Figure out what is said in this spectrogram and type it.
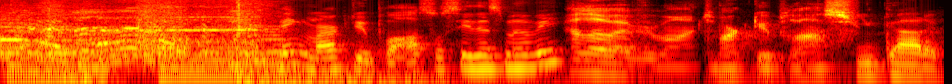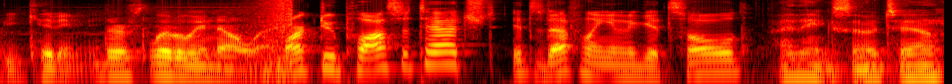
You think Mark Duplass will see this movie? Hello, everyone. Mark Duplass. You gotta be kidding me. There's literally no way. Mark Duplass attached? It's definitely gonna get sold. I think so too.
